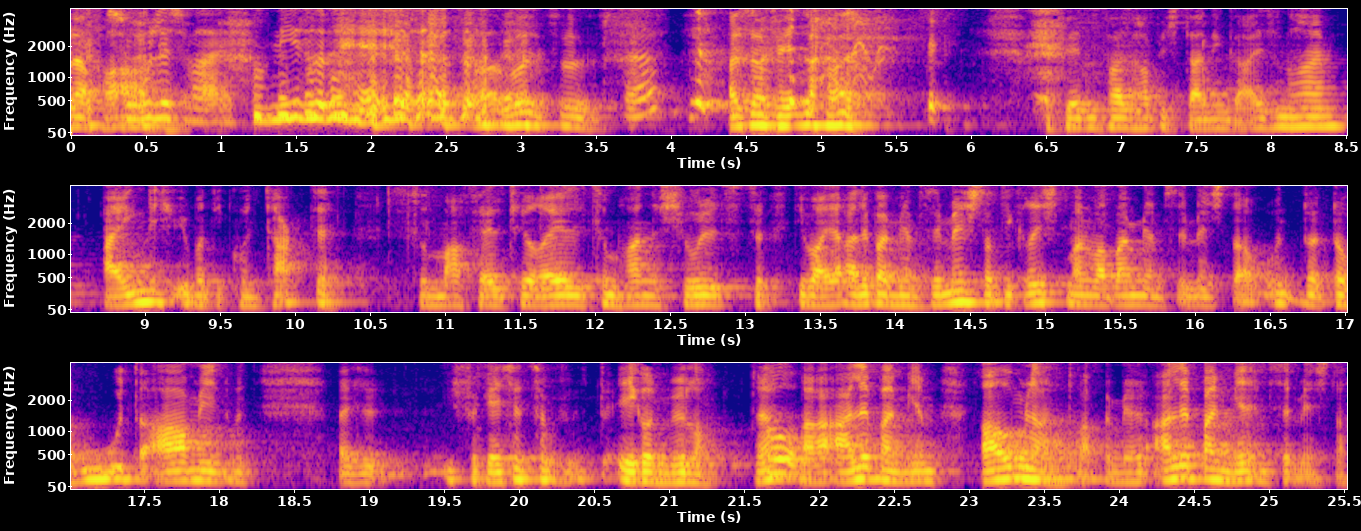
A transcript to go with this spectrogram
Erfahren. Schulisch war jetzt noch nie so der Held. Also, Ja, gut, so. Also auf jeden Fall, auf jeden Fall habe ich dann in Geisenheim eigentlich über die Kontakte zum Marcel Tyrell, zum Hannes Schulz, zu, die waren ja alle bei mir im Semester, die Christmann war bei mir im Semester und der, der Hut, der Armin und also ich vergesse jetzt Egon Müller. Ne? Oh. Waren alle bei mir im Raumland, war bei mir, alle bei mir im Semester.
